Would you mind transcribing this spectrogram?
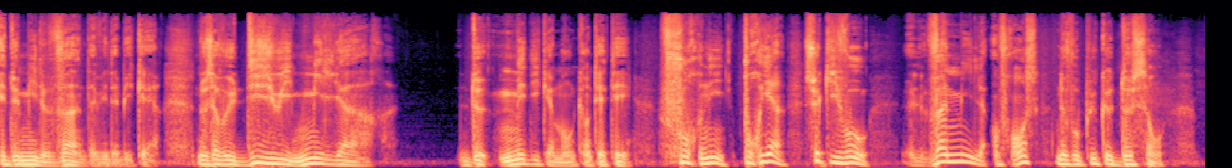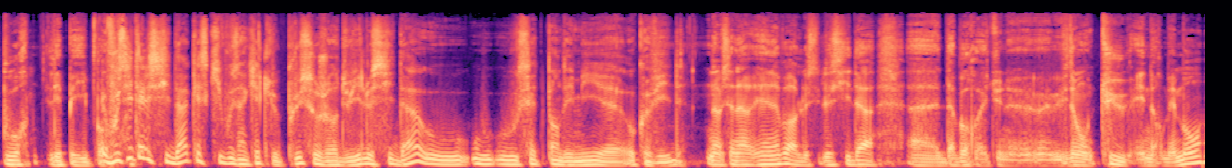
et 2020, David Abiker, nous avons eu 18 milliards de médicaments qui ont été fournis pour rien. Ce qui vaut 20 000 en France ne vaut plus que 200 pour les pays pauvres. Vous citez le sida, qu'est-ce qui vous inquiète le plus aujourd'hui, le sida ou, cette pandémie euh, au Covid? Non, ça n'a rien à voir. Le, sida, euh, d'abord, est une, euh, évidemment, tue énormément.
